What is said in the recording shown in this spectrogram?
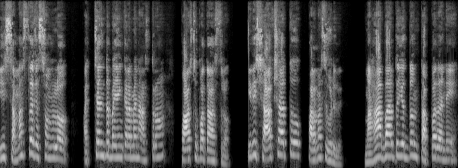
ఈ సమస్త విశ్వంలో అత్యంత భయంకరమైన అస్త్రం పాశుపతాస్త్రం ఇది సాక్షాత్తు పరమశివుడిది. మహాభారత యుద్ధం తప్పదని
